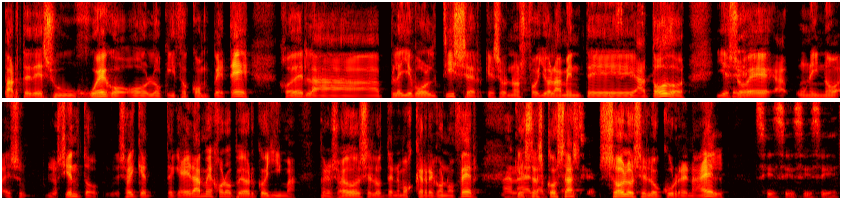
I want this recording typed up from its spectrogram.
Parte de su juego o lo que hizo con PT, joder, la Playable Teaser, que eso nos folló la mente a todos. Y eso es una innovación, lo siento, eso hay que te caerá mejor o peor Kojima, pero eso se lo tenemos que reconocer, que esas cosas solo se le ocurren a él. Sí, sí, sí, sí.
